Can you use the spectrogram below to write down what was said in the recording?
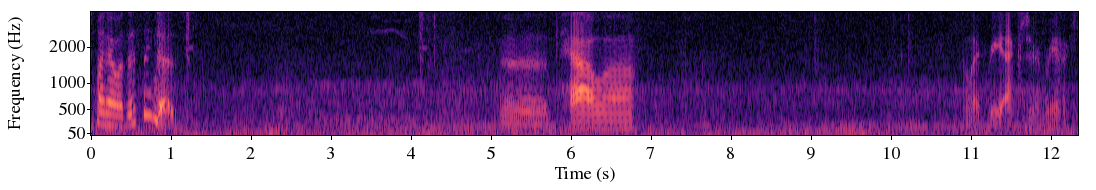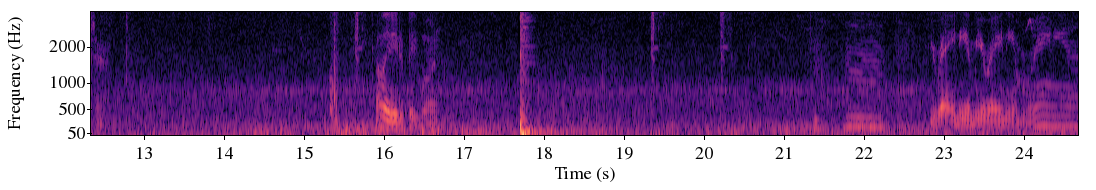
Let's find out what this thing does. Uh, power. Wait, reactor, reactor. Probably need a big one. Mhm. Uranium, uranium, uranium.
